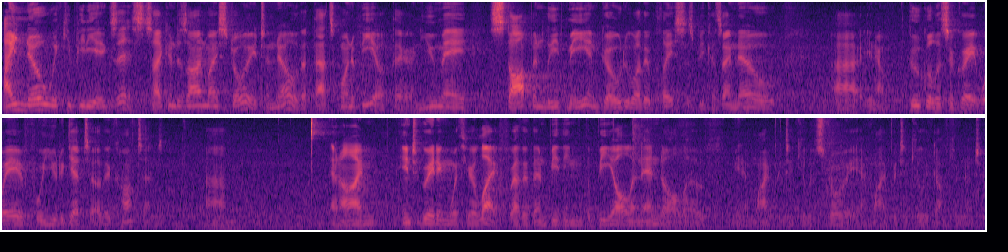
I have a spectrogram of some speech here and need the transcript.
I know Wikipedia exists. I can design my story to know that that's going to be out there, and you may stop and leave me and go to other places because I know, uh, you know, Google is a great way for you to get to other content. Um, and I'm integrating with your life rather than being the be all and end all of you know my particular story and my particular documentary.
